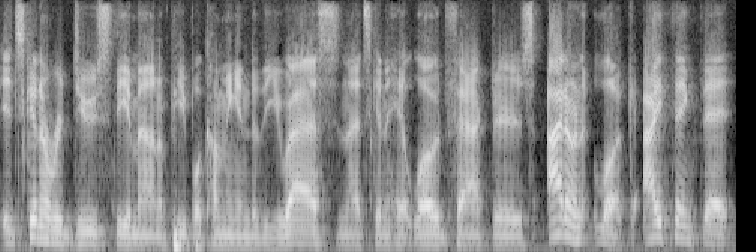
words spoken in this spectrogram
it's going to reduce the amount of people coming into the U.S. and that's going to hit load factors. I don't look. I think that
